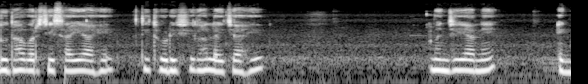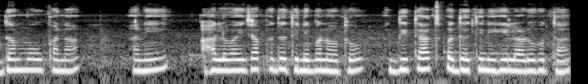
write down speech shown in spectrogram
दुधावरची साई आहे ती थोडीशी घालायची आहे. म्हणजे याने एकदम मऊपणा आणि हलवाई ज्या पद्धतीने बनवतो अगदी त्याच पद्धतीने हे लाडू होतात.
